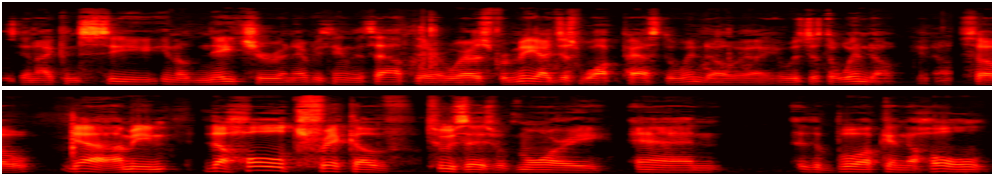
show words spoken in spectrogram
yeah. and I can see, you know, nature and everything that's out there. Whereas for me, I just walked past the window. It was just a window, you know. So, yeah, I mean, the whole trick of Tuesdays with Morrie and the book and the whole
